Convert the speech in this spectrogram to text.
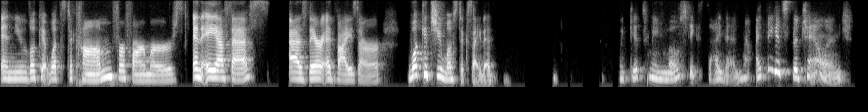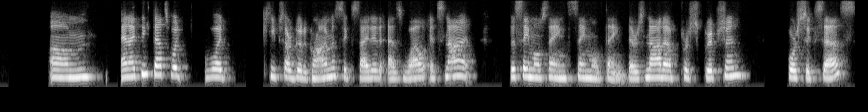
and you look at what's to come for farmers and AFS as their advisor, what gets you most excited? What gets me most excited? I think it's the challenge um, and I think that's what what keeps our good agronomists excited as well. It's not the same old saying, same old thing. There's not a prescription for success.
